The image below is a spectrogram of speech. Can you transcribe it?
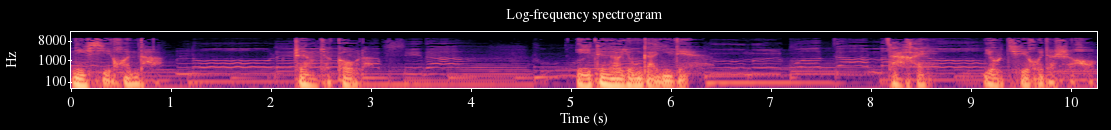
你喜欢他，这样就够了。一定要勇敢一点，在还有机会的时候。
